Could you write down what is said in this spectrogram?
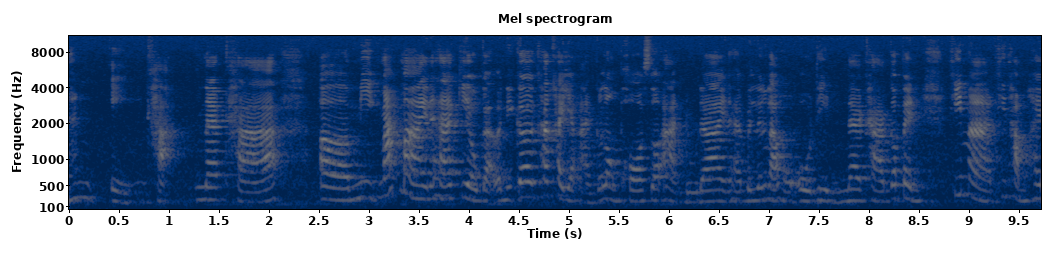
นั่นเองค่ะนะคะมีอีกมากมายนะคะเกี่ยวกับอันนี้ก็ถ้าใครอยากอ่านก็ลองพอสแล้วอ่านดูได้นะคะเป็นเรื่องราวของโอดินนะคะก็เป็นที่มาที่ทำให้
